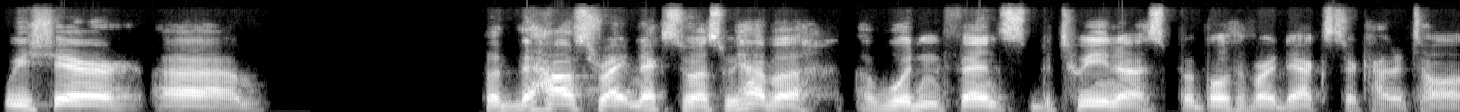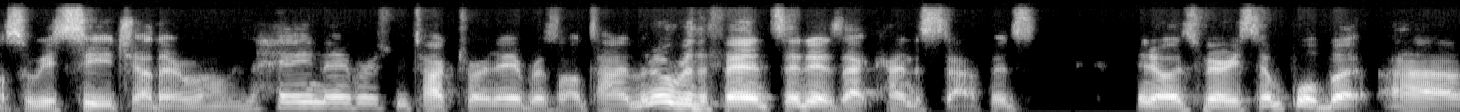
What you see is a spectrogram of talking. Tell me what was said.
We share um, the house right next to us. We have a, a wooden fence between us, but both of our decks are kind of tall, so we see each other. Well, hey neighbors, we talk to our neighbors all the time. And over the fence, it is that kind of stuff. It's you know, it's very simple. But uh,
